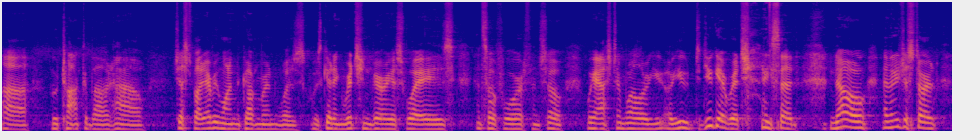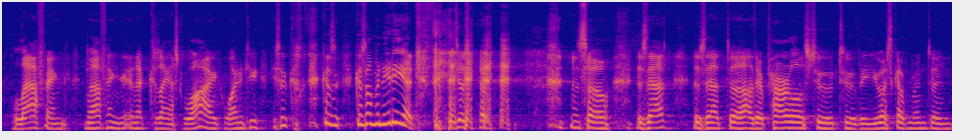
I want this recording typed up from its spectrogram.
uh, who talked about how just about everyone in the government was, was getting rich in various ways and so forth. And so we asked him, well, are you, are you, did you get rich? And he said, no. And then he just started laughing, laughing, because I asked why, why didn't you? He said, because I'm an idiot. Just and so, is that is that uh, are there parallels to to the U.S. government in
